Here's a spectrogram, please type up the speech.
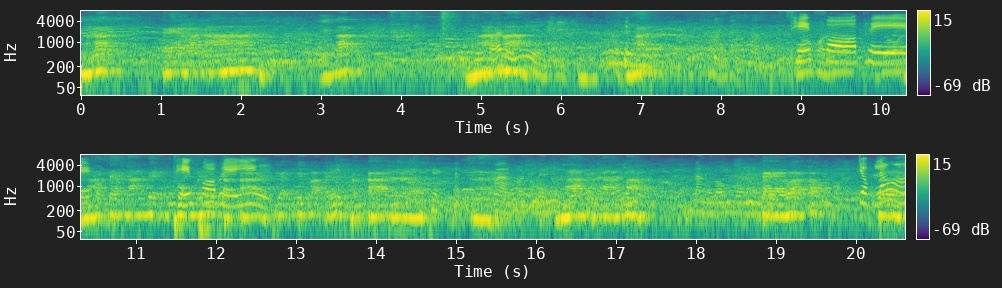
นะครับแต่ว่านานนะครับ นานมาดูมากนี่นะครับ take for play แต่นานเป็น Take for playing อย่าคิดว่าเป็นลูกทางการเลยนะว่าเขาทำไมลูกนานเล็กขนานนาดมากนั่งร้องวงแต่ว่าต้องจบแล้วเหรอ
